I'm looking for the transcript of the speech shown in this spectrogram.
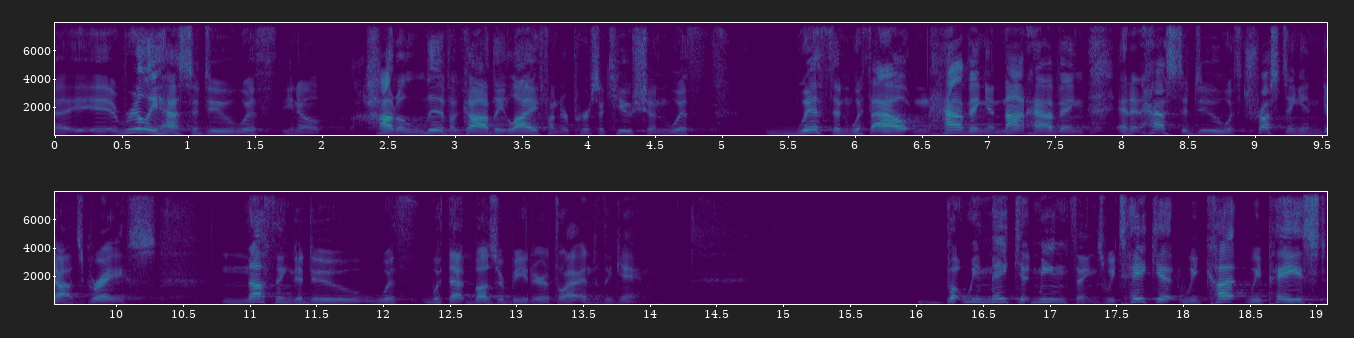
Uh, it really has to do with, you know, how to live a godly life under persecution with with and without, and having and not having, and it has to do with trusting in God's grace. Nothing to do with, with that buzzer beater at the end of the game. But we make it mean things. We take it, we cut, we paste,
